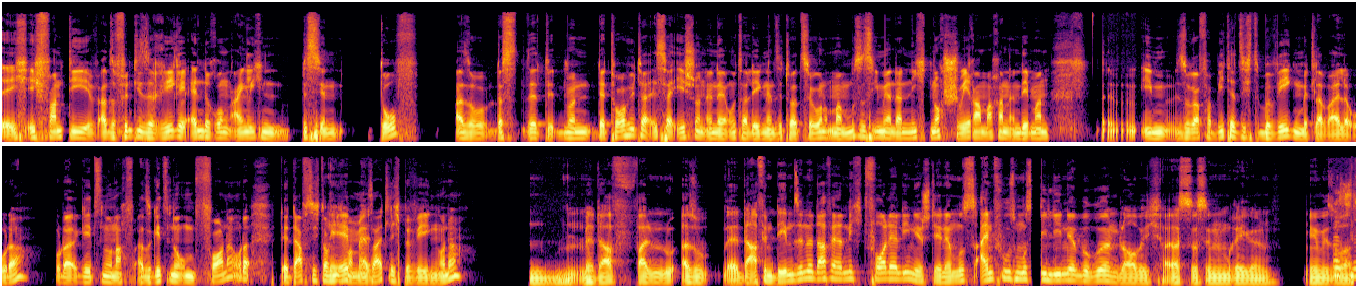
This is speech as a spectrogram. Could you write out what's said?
Ich, ich fand die, also finde diese Regeländerung eigentlich ein bisschen doof. Also das, der, der, Torhüter ist ja eh schon in der unterlegenen Situation und man muss es ihm ja dann nicht noch schwerer machen, indem man äh, ihm sogar verbietet, sich zu bewegen mittlerweile, oder? Oder geht's nur nach, also geht's nur um vorne oder? Der darf sich doch nee, nicht mal mehr seitlich bewegen, oder? Er darf, weil, also er darf in dem Sinne darf er nicht vor der Linie stehen. Er muss, ein Fuß muss die Linie berühren, glaube ich, heißt das in den Regeln. Irgendwie Das sowas. ist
